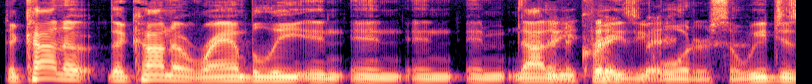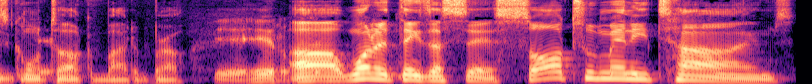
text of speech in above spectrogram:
they're kind of they're kind of rambly and and and, and not in a crazy man. order. So we just gonna talk about it, bro. Yeah, hit. Uh, one of the things I said, saw too many times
